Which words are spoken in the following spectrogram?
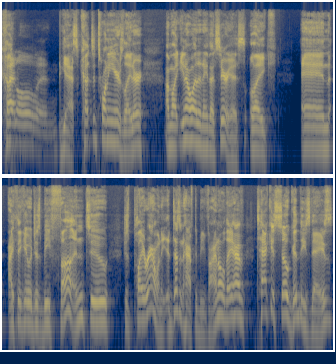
cut- pedal and Yes, cut to 20 years later. I'm like, you know what? It ain't that serious. Like, and I think it would just be fun to just play around with it. It doesn't have to be vinyl. They have tech is so good these days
